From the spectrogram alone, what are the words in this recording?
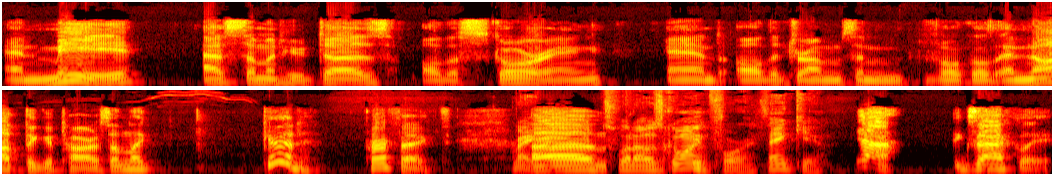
and me as someone who does all the scoring and all the drums and vocals and not the guitars i'm like good perfect Right. Um, That's what I was going for. Thank you. yeah, exactly.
